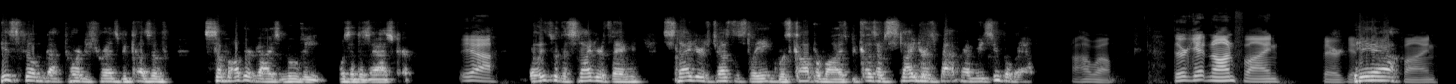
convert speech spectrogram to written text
his film got torn to shreds because of some other guy's movie was a disaster. Yeah, At least with the Snyder thing, Snyder's Justice League was compromised because of Snyder's Batman v Superman. Ah, well, they're getting on fine. They're getting Yeah. on fine.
